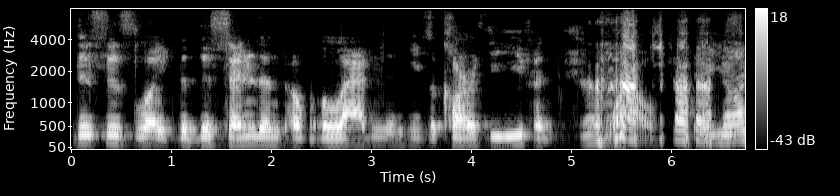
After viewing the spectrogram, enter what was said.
this is like the descendant of Aladdin and he's a car thief and wow. No, no,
